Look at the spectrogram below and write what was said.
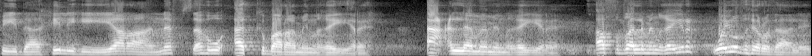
في داخله يرى نفسه أكبر من غيره. أعلم من غيره أفضل من غيره ويظهر ذلك.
